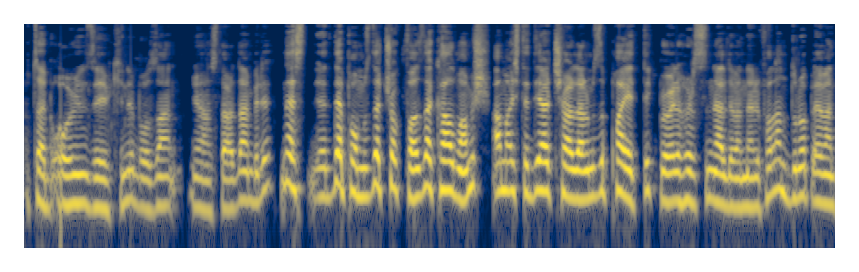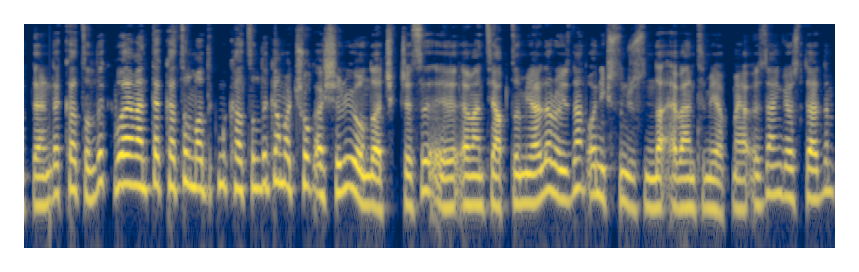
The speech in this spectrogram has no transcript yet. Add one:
Bu tabi oyun zevkini bozan nüanslardan biri. Nes- depomuzda çok fazla kalmamış ama işte diğer çarlarımızı pay ettik. Böyle hırsın eldivenleri falan drop eventlerinde katıldık. Bu eventte katılmadık mı katıldık ama çok aşırı yoğundu açıkçası e, event yaptığım yerler. O yüzden 12 sunucusunda eventimi yapmaya özen gösterdim.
